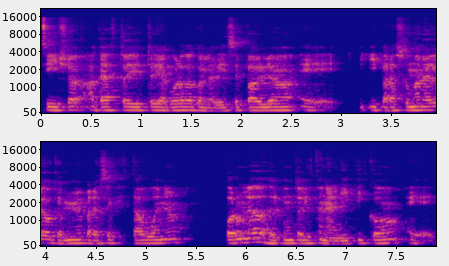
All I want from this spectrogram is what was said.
Sí, yo acá estoy, estoy de acuerdo con lo que dice Pablo eh, y para sumar algo que a mí me parece que está bueno, por un lado, desde el punto de vista analítico, eh,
